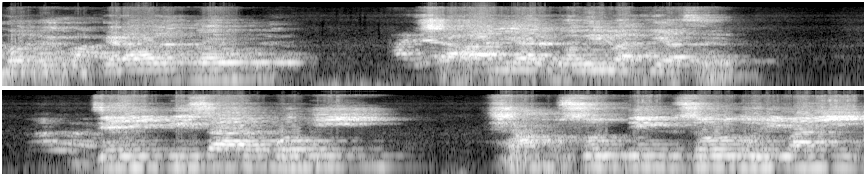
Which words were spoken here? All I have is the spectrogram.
মুরগি কেনা বলেন তো? শাহরিয়ার কবি বাকি আছে। যেই বিচারপতি শামসুদ্দিন চৌধুরী মানিক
